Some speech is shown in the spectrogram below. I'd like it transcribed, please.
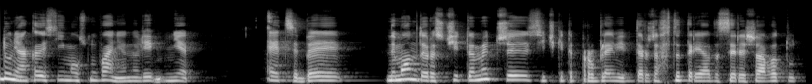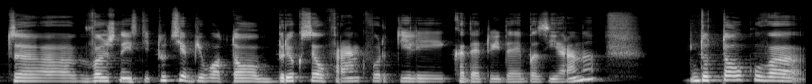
до някъде си има основания. Нали? Ние ЕЦБ не можем да разчитаме, че всичките проблеми в държавата трябва да се решават от а, външна институция, било то Брюксел, Франкфурт или където и да е базирана. До толкова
